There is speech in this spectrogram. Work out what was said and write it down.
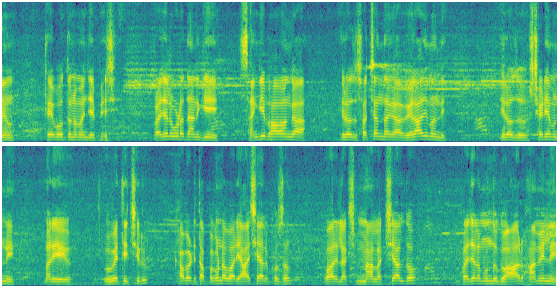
మేము తేబోతున్నామని చెప్పేసి ప్రజలు కూడా దానికి సంఘీభావంగా ఈరోజు స్వచ్ఛందంగా వేలాది మంది ఈరోజు స్టేడియంని మరి ఉవ్వెత్తిచ్చిరు కాబట్టి తప్పకుండా వారి ఆశయాల కోసం వారి లక్ష్య మా లక్ష్యాలతో ప్రజల ముందుకు ఆరు హామీల్ని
